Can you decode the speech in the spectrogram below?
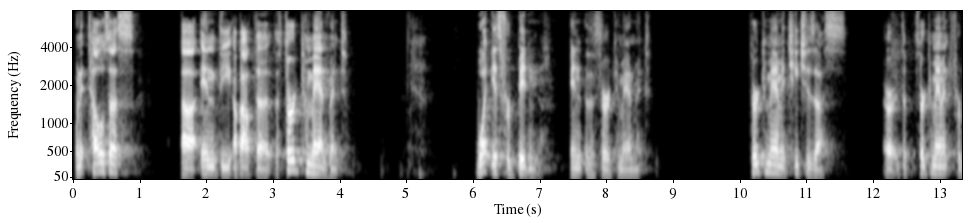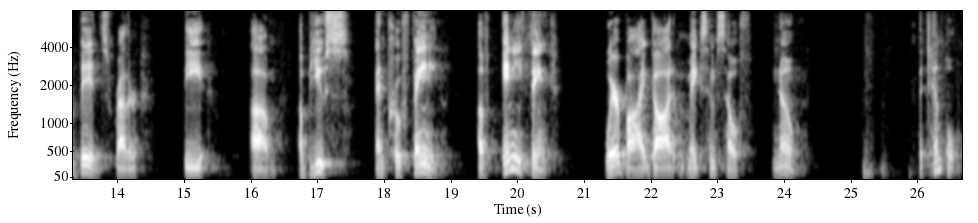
when it tells us uh, in the, about the, the third commandment, what is forbidden in the third commandment? Third commandment teaches us, or the third commandment forbids, rather, the um, abuse and profaning of anything whereby God makes himself known. The temple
